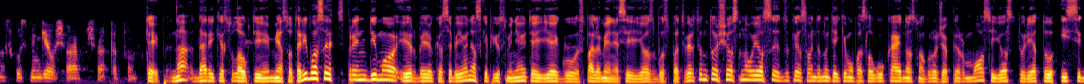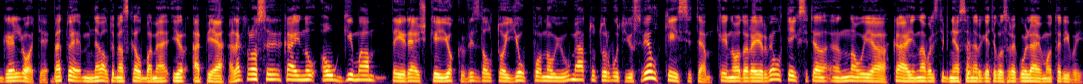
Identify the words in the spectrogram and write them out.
nuskausmingiau šiuo, šiuo etapu. Taip, na, dar reikia sulaukti miesto tarybos sprendimo ir be jokios abejonės, kaip jūs minėjote, jeigu spalio mėnesį jos bus patvirtintos šios naujos Dzukijos vandenų teikimų paslaugų kainos nuo gruodžio pirmos, jos turėtų įsigalioti. Bet e, ne veltui mes kalbame ir apie elektros kainų augimą, tai reiškia, jog vis dėlto jau po naujų metų turbūt jūs vėl keisite kainodarą ir vėl teiksite e, naują kainą valstybinės energetikos reguliavimo tarybai.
